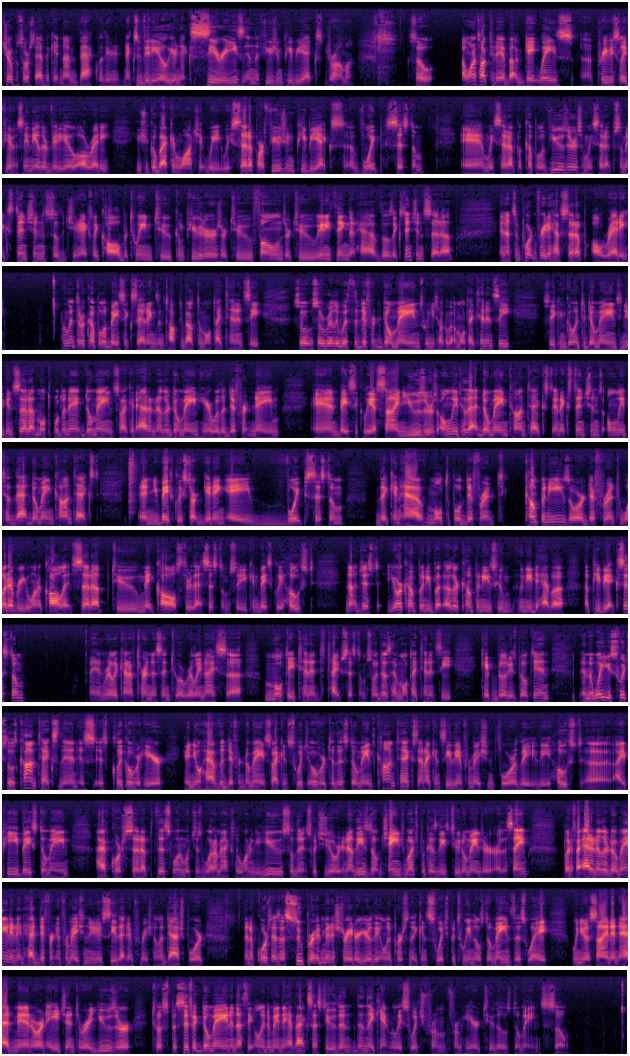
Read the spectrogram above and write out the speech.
It's your open source advocate, and I'm back with your next video, your next series in the Fusion PBX drama. So, I want to talk today about gateways. Uh, previously, if you haven't seen the other video already, you should go back and watch it. We, we set up our Fusion PBX uh, VoIP system, and we set up a couple of users, and we set up some extensions so that you can actually call between two computers or two phones or two anything that have those extensions set up. And that's important for you to have set up already we went through a couple of basic settings and talked about the multi-tenancy. So, so really with the different domains, when you talk about multi-tenancy, so you can go into domains and you can set up multiple domains. So I could add another domain here with a different name and basically assign users only to that domain context and extensions only to that domain context. And you basically start getting a VoIP system that can have multiple different companies or different whatever you want to call it set up to make calls through that system. So you can basically host not just your company but other companies who, who need to have a, a PBX system and really kind of turn this into a really nice uh, multi-tenant type system. So it does have multi-tenancy capabilities built in. And the way you switch those contexts then is, is click over here and you'll have the different domains. So I can switch over to this domain's context and I can see the information for the, the host uh, IP based domain. I of course set up this one which is what I'm actually wanting to use so then it switches over. Now these don't change much because these two domains are, are the same. But if I add another domain and it had different information, then you see that information on the dashboard. And of course, as a super administrator, you're the only person that can switch between those domains this way. When you assign an admin or an agent or a user to a specific domain, and that's the only domain they have access to, then then they can't really switch from from here to those domains. So,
